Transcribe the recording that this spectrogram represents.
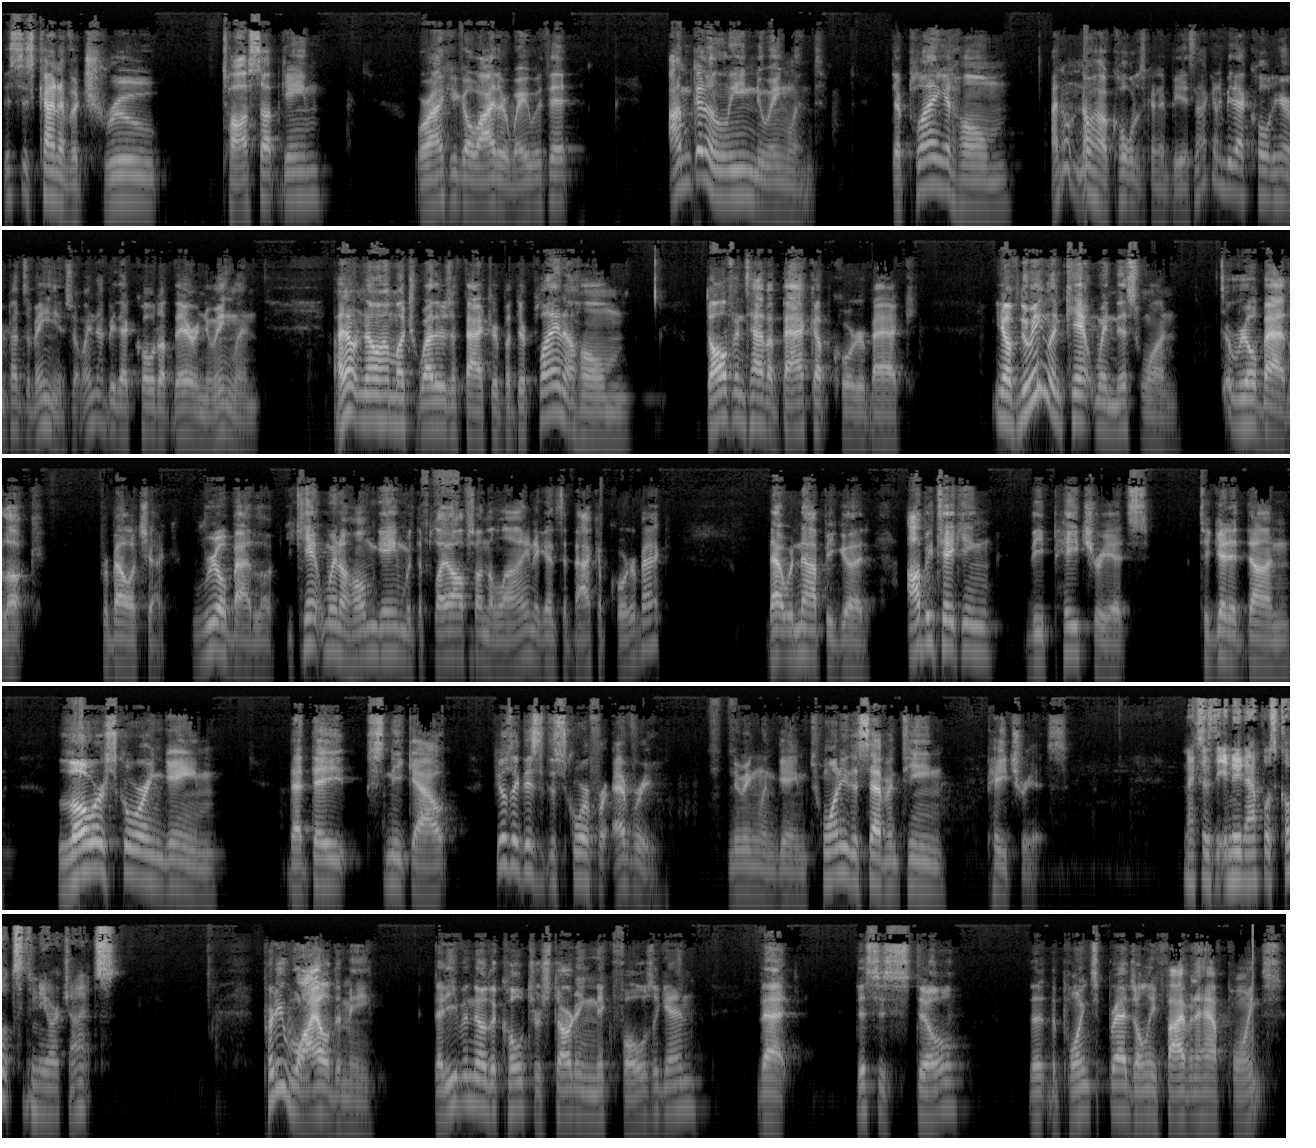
This is kind of a true toss up game where I could go either way with it. I'm going to lean New England. They're playing at home. I don't know how cold it's going to be. It's not going to be that cold here in Pennsylvania, so it might not be that cold up there in New England. I don't know how much weather is a factor, but they're playing at home. Dolphins have a backup quarterback. You know, if New England can't win this one, it's a real bad look for Belichick. Real bad look. You can't win a home game with the playoffs on the line against a backup quarterback. That would not be good. I'll be taking the Patriots to get it done. Lower scoring game that they sneak out. Feels like this is the score for every New England game. 20 to 17 Patriots. Next is the Indianapolis Colts, to the New York Giants. Pretty wild to me that even though the Colts are starting Nick Foles again, that this is still the, the point spread's only five and a half points.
